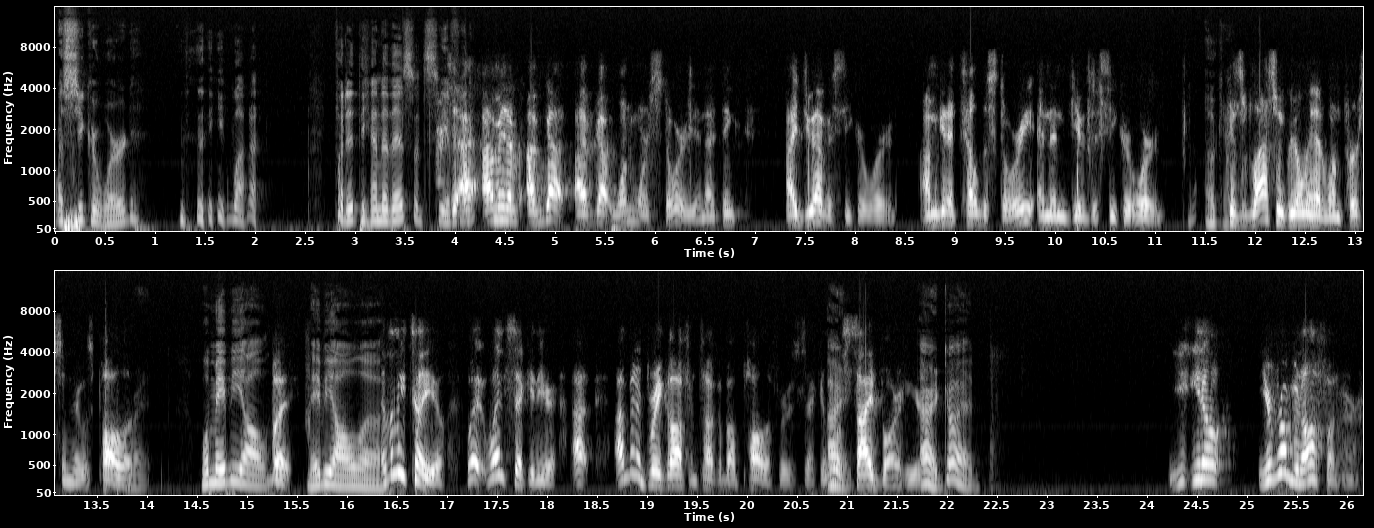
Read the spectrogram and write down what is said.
a secret word you want to put at the end of this and see if So, I, I mean, I've, I've got I've got one more story, and I think I do have a secret word. I'm gonna tell the story and then give the secret word okay. because last week we only had one person, and it was Paula. Right. Well, maybe I'll But maybe I'll uh, and let me tell you, wait one second here. I, I'm gonna break off and talk about Paula for a second. A little sidebar here. All right, go ahead. You, you know, you're rubbing off on her.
